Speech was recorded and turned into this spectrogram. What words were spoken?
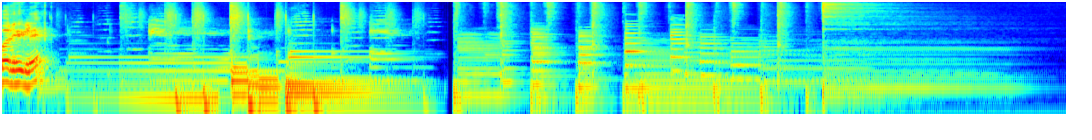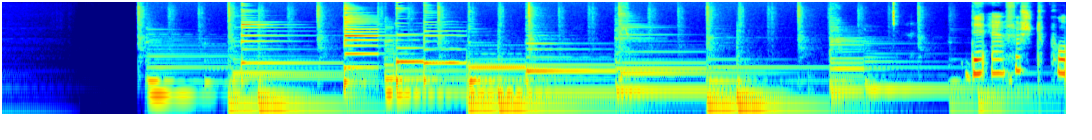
Bare hyggelig. Det er først på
